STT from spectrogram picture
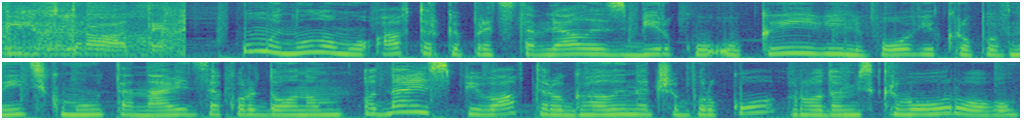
біль втрати. Минулому авторки представляли збірку у Києві, Львові, Кропивницькому та навіть за кордоном. Одна із співавторок Галина Чебурко родом із Кривого Рогу,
